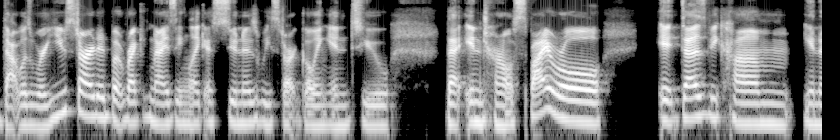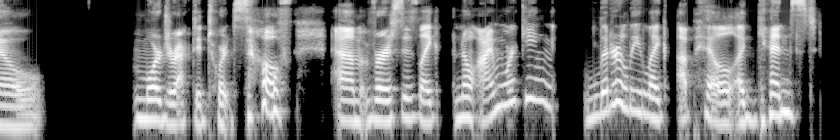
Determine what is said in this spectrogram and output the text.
that was where you started, but recognizing like as soon as we start going into that internal spiral, it does become, you know, more directed towards self um versus like no i'm working literally like uphill against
